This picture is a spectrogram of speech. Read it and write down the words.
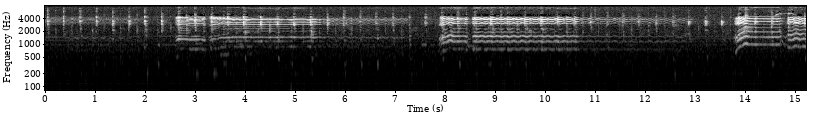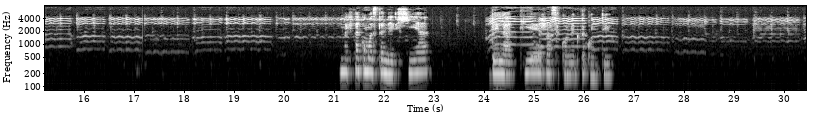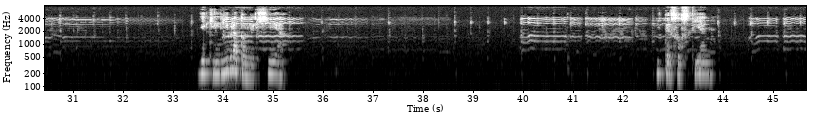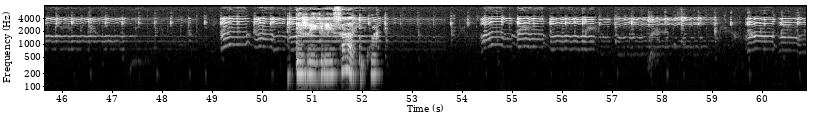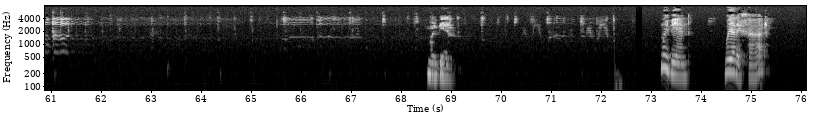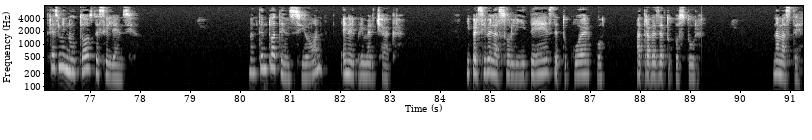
Imagina cómo esta energía de la tierra se conecta contigo. Y equilibra tu energía. Y te sostiene. Te regresa a tu cuerpo. Muy bien. Muy bien. Voy a dejar tres minutos de silencio. Mantén tu atención en el primer chakra y percibe la solidez de tu cuerpo a través de tu postura. Namaste.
